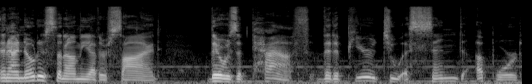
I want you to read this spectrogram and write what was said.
and I noticed that on the other side there was a path that appeared to ascend upward.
